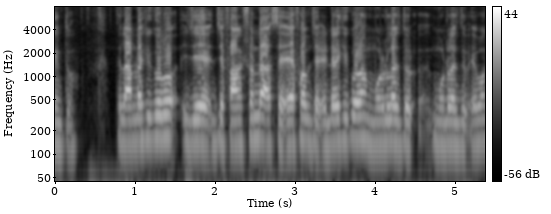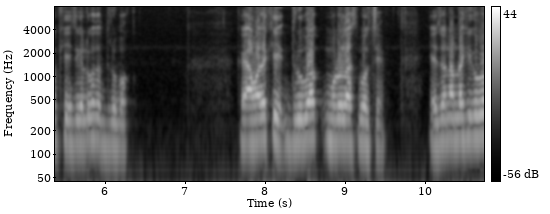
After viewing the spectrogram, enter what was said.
কিন্তু। তাহলে আমরা কি করব? যে যে ফাংশনটা আছে এফ অফ জেড এটা কি করব মডুলাস মডুলাস দেব এবং কি ইজিক্যাল কত? ধ্রুবক। আমাদের কি ধ্রুবক মডুলাস বলছে। এই জন্য আমরা কি করব?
